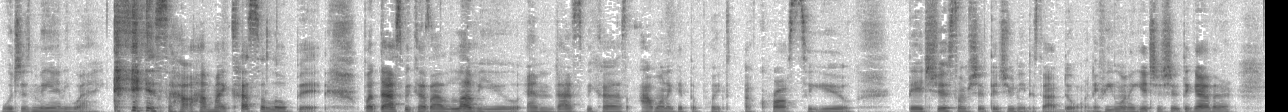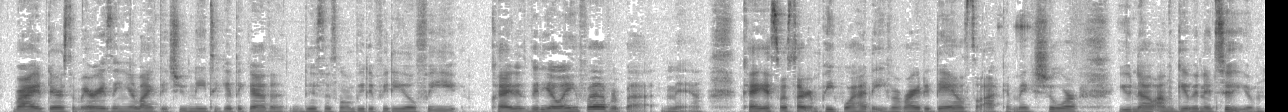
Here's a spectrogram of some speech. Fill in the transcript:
which is me anyway. so I might cuss a little bit, but that's because I love you, and that's because I want to get the point across to you that's just some shit that you need to stop doing. If you want to get your shit together, right? If there's some areas in your life that you need to get together, this is going to be the video for you. Okay, this video ain't for everybody now. Okay, it's for certain people. I had to even write it down so I can make sure, you know, I'm giving it to you.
